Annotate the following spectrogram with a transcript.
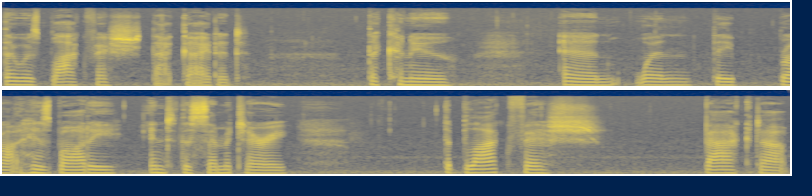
there was blackfish that guided the canoe. And when they brought his body into the cemetery, the blackfish backed up.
